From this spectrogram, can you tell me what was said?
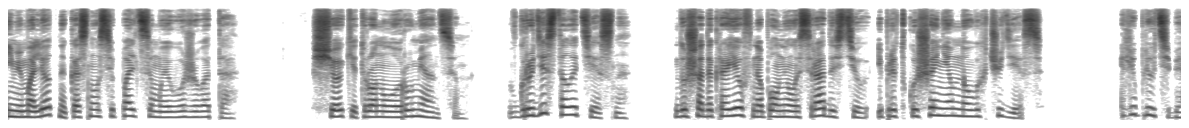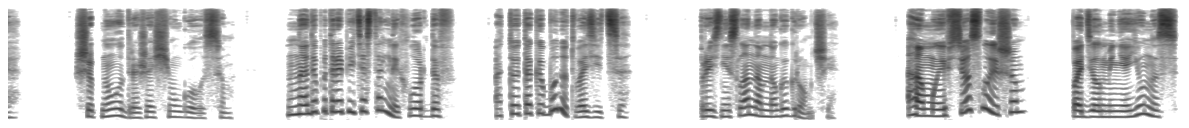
и мимолетно коснулся пальца моего живота. Щеки тронуло румянцем. В груди стало тесно. Душа до краев наполнилась радостью и предвкушением новых чудес. «Люблю тебя», — шепнула дрожащим голосом. «Надо поторопить остальных лордов, а то так и будут возиться», — произнесла намного громче. «А мы все слышим», — подел меня Юнос,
